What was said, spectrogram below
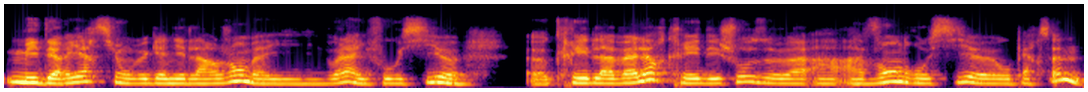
Mais derrière, si on veut gagner de l'argent, bah, il, voilà, il faut aussi mmh. Créer de la valeur, créer des choses euh, à, vendre aussi euh, aux personnes.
